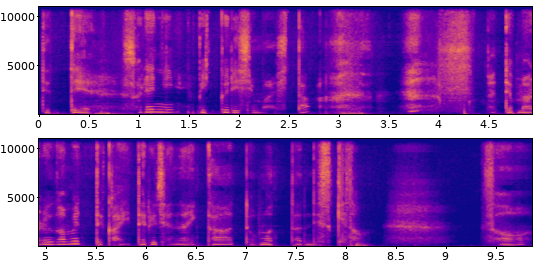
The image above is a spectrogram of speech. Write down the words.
てて、それにびっくりしました。だって丸亀って書いてるじゃないかって思ったんですけど。そう。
